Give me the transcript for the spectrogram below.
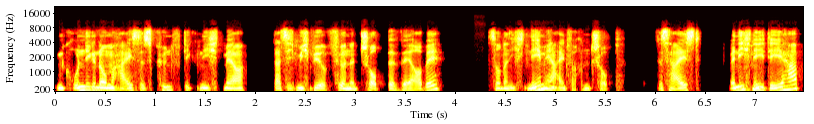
im Grunde genommen heißt es künftig nicht mehr, dass ich mich für einen Job bewerbe, sondern ich nehme einfach einen Job. Das heißt, wenn ich eine Idee habe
